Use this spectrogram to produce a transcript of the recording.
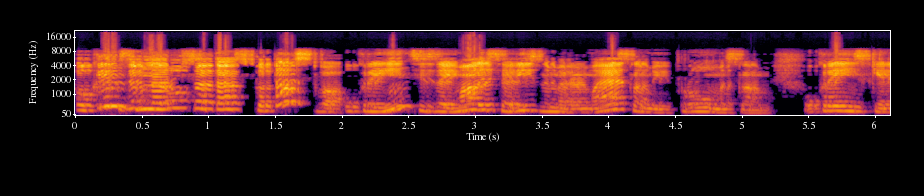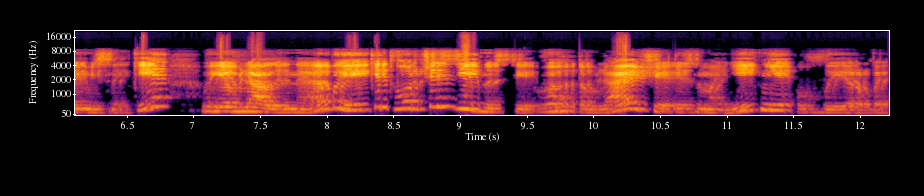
Окрім землеробства та скотарства, українці займалися різними ремеслами і промислами. Українські ремісники виявляли неабиякі творчі здібності, виготовляючи різноманітні вироби.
